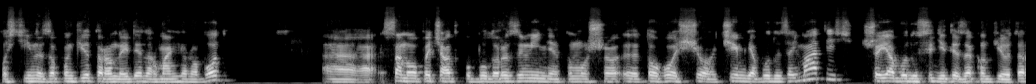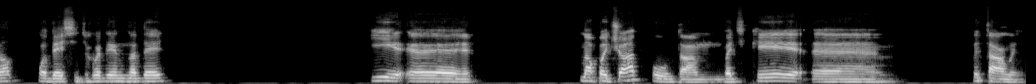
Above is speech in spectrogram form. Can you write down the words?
постійно за комп'ютером, знайди нормальну роботу. Е, з самого початку було розуміння, тому що е, того, що чим я буду займатися, що я буду сидіти за комп'ютером по 10 годин на день. І е, на початку там батьки е, питали,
